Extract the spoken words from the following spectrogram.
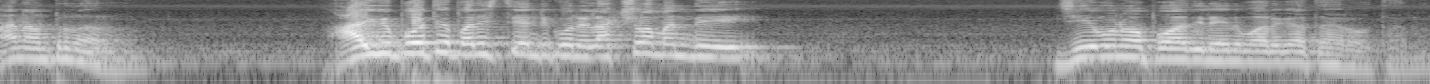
అని అంటున్నారు. ఆగిపోతే పరిస్థితి ఏంటి? కొన్ని లక్షల మంది జీవనోపాధి లేని వారుగా తయారవుతారు.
